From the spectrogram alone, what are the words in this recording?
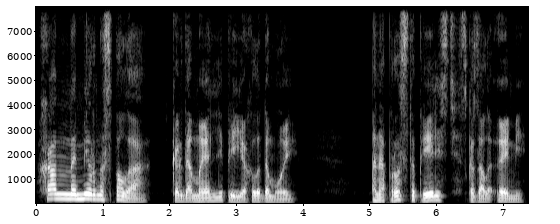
Ханна мирно спала, когда Мэнли приехала домой. «Она просто прелесть», — сказала Эмми.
